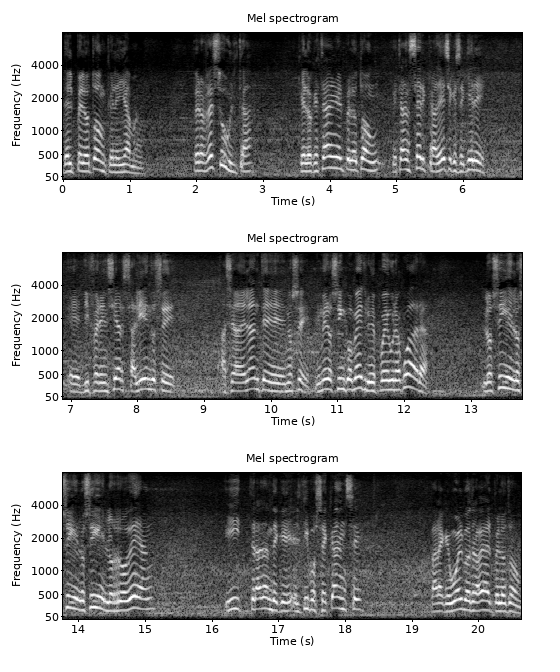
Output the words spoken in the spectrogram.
del pelotón que le llaman. Pero resulta que los que están en el pelotón, que están cerca de ese que se quiere eh, diferenciar saliéndose hacia adelante, no sé, primero cinco metros y después una cuadra, lo siguen, lo siguen, lo siguen, lo rodean y tratan de que el tipo se canse para que vuelva otra vez al pelotón.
